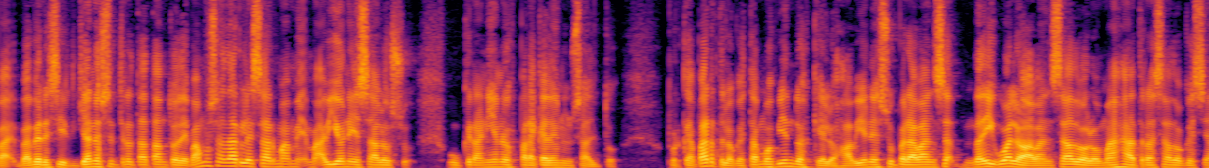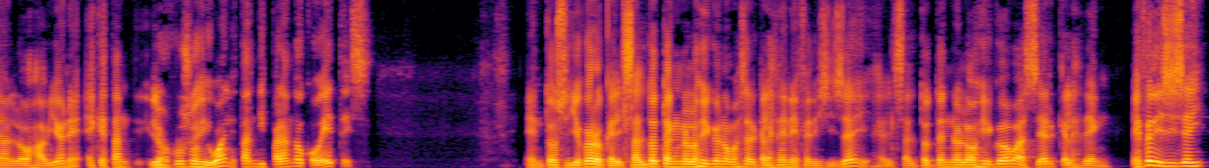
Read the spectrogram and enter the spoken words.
Va, a decir, ya no se trata tanto de vamos a darles aviones a los ucranianos para que den un salto. Porque aparte, lo que estamos viendo es que los aviones súper avanzados, da igual lo avanzado o lo más atrasado que sean los aviones, es que están, los rusos igual están disparando cohetes. Entonces yo creo que el salto tecnológico no va a ser que les den F-16, el salto tecnológico va a ser que les den F-16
